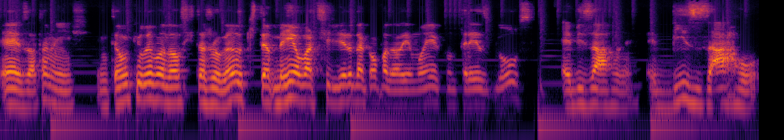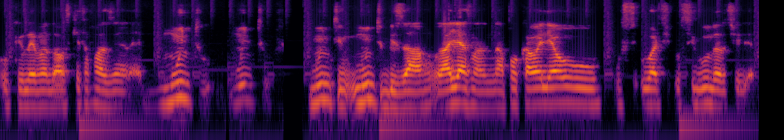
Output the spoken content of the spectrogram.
É, exatamente. Então, o que o Lewandowski tá jogando, que também é o artilheiro da Copa da Alemanha com três gols, é bizarro, né? É bizarro o que o Lewandowski tá fazendo. É muito, muito muito, muito bizarro. Aliás, na, na Pocal ele é o, o, o, segundo artilheiro,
